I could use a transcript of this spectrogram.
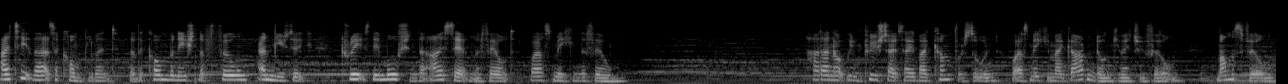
I take that as a compliment that the combination of film and music creates the emotion that I certainly felt whilst making the film. Had I not been pushed outside my comfort zone whilst making my garden documentary film, Mum's film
